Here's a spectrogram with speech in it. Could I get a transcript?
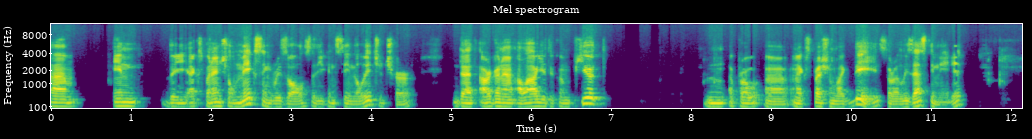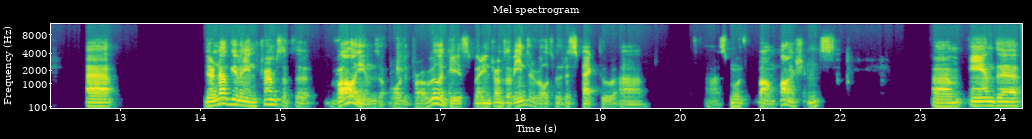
um, in the exponential mixing results that you can see in the literature that are going to allow you to compute a pro, uh, an expression like this, or at least estimate it, uh, they're not given in terms of the volumes or the probabilities, but in terms of intervals with respect to uh, uh smooth bound functions. Um, and uh,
